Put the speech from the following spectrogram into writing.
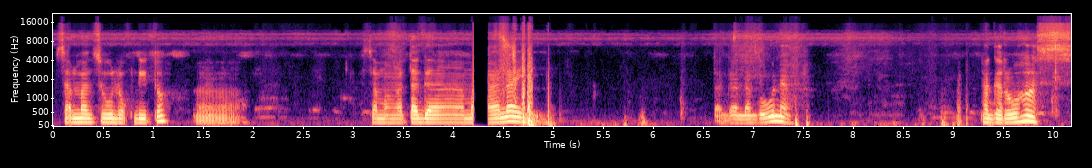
San Mansulok dito, ah, sa mga taga Malay, taga Laguna, taga Rojas.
